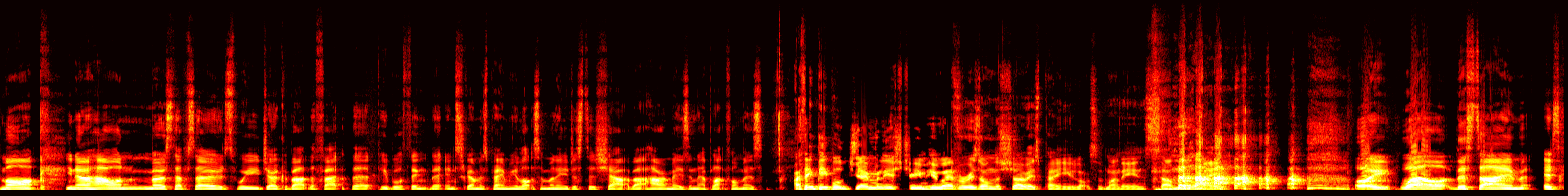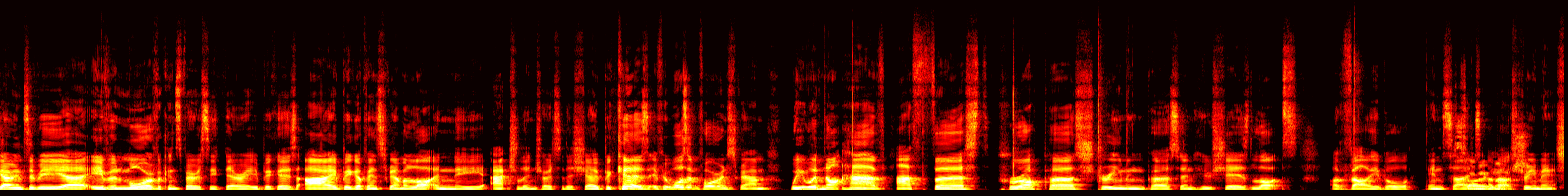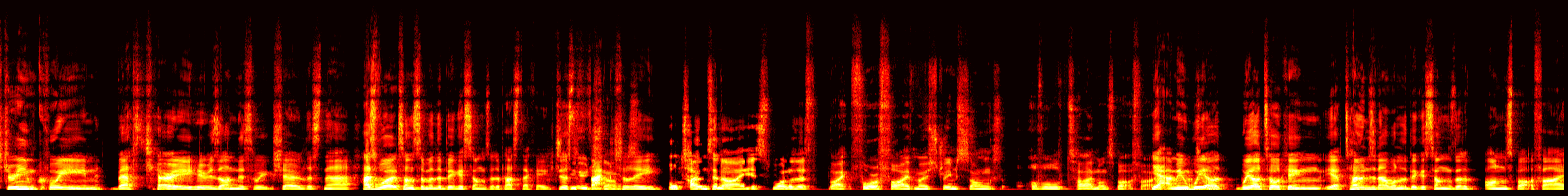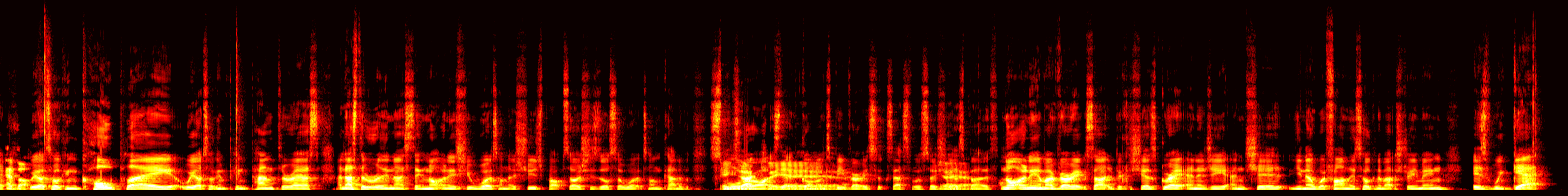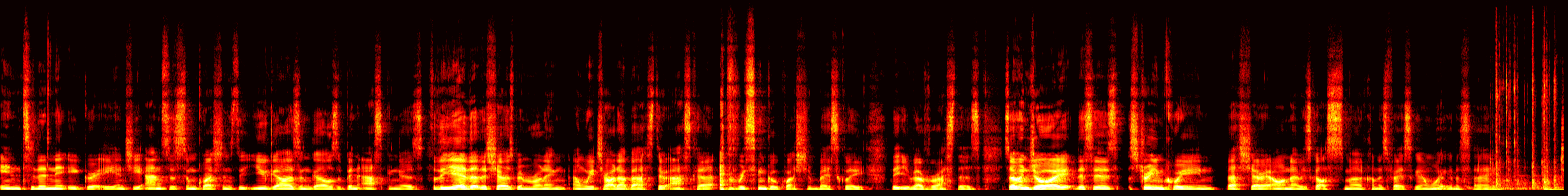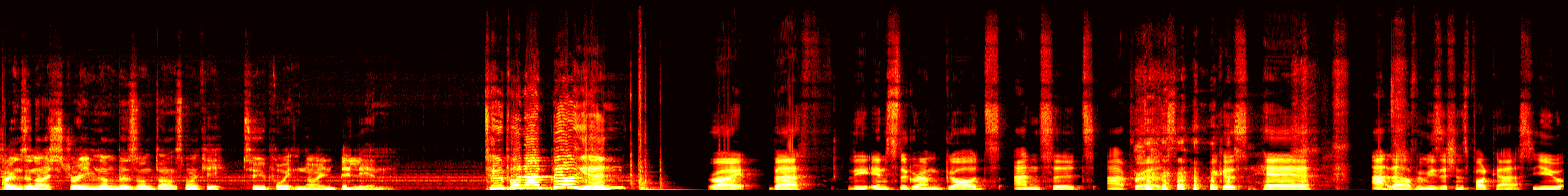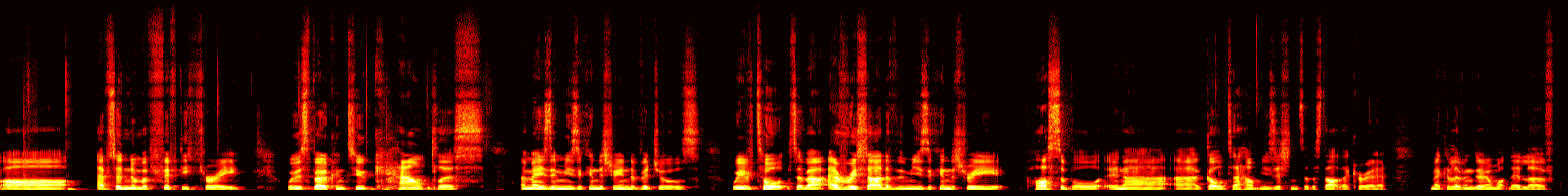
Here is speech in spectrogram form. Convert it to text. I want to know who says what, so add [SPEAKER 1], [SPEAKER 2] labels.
[SPEAKER 1] Mark, you know how on most episodes we joke about the fact that people think that Instagram is paying me lots of money just to shout about how amazing their platform is?
[SPEAKER 2] I think people generally assume whoever is on the show is paying you lots of money in some way.
[SPEAKER 1] Oi, well, this time it's going to be uh, even more of a conspiracy theory because I big up Instagram a lot in the actual intro to this show. Because if it wasn't for Instagram, we would not have our first proper streaming person who shares lots of valuable insights
[SPEAKER 2] So
[SPEAKER 1] about
[SPEAKER 2] much.
[SPEAKER 1] streaming. Stream Queen, Beth Cherry, who is on this week's show, listener, has worked on some of the biggest songs of the past decade. Just
[SPEAKER 2] Huge songs. Well, Tones and I is one of the like four or five most streamed songs of all time on Spotify.
[SPEAKER 1] Yeah, I mean
[SPEAKER 2] That's
[SPEAKER 1] we
[SPEAKER 2] cool.
[SPEAKER 1] are we are talking yeah, Tones are now one of the biggest songs that are on Spotify.
[SPEAKER 2] Ever.
[SPEAKER 1] We are talking Coldplay, we are talking PinkPantheress, and that's the really nice thing. Not only has she worked on those huge pop stars, she's also worked on kind of smaller
[SPEAKER 2] Exactly,
[SPEAKER 1] artists that
[SPEAKER 2] yeah,
[SPEAKER 1] have gone
[SPEAKER 2] yeah,
[SPEAKER 1] on to be very successful. So she
[SPEAKER 2] Yeah,
[SPEAKER 1] has
[SPEAKER 2] yeah.
[SPEAKER 1] both. Not only am I very excited because she has great energy and she you know, we're finally talking about streaming, is we get into the nitty gritty and she answers some questions that you guys and girls have been asking us for the year that the show has been running and we tried our best to ask her every single question basically that you've ever asked us. So enjoy. This is stream queen Beth Cherry. Oh no he's got a smirk on his face again. What are you going to say?
[SPEAKER 2] Tones and I stream numbers on Dance Monkey? 2.9 billion.
[SPEAKER 1] 2.9 billion? Right beth the instagram gods answered our prayers because here at the helping musicians podcast you are episode number 53 we've spoken to countless amazing music industry individuals. We've talked about every side of the music industry possible in our uh, goal to help musicians at the start of their career make a living doing what they love.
